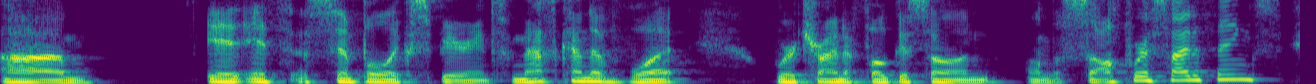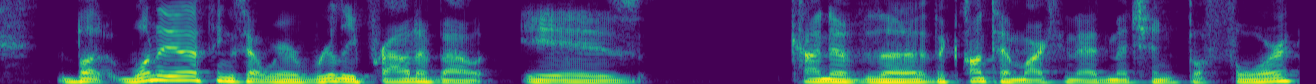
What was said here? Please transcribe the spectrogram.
Um, it, it's a simple experience, and that's kind of what we're trying to focus on on the software side of things. But one of the other things that we're really proud about is kind of the the content marketing that I'd mentioned before,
